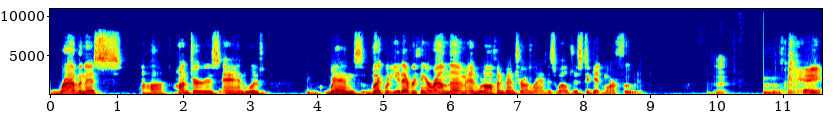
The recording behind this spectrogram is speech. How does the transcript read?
ravenous uh, hunters and would when like would eat everything around them and would often venture on land as well just to get more food. Okay.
